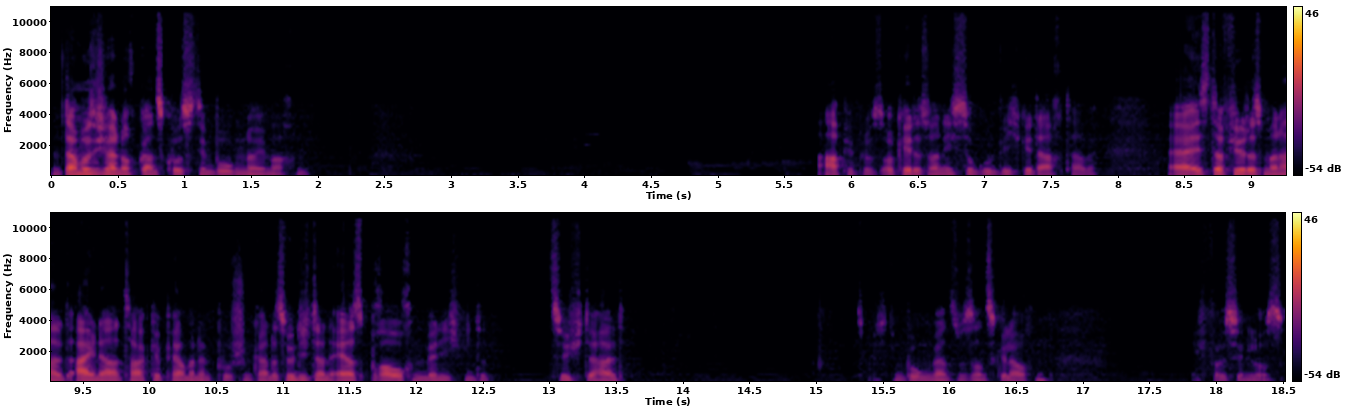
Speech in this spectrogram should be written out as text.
Und da muss ich halt noch ganz kurz den Bogen neu machen. AP Plus. Okay, das war nicht so gut, wie ich gedacht habe. Er ist dafür, dass man halt eine Attacke permanent pushen kann. Das würde ich dann erst brauchen, wenn ich wieder züchte halt. Jetzt bin ich den Bogen ganz umsonst gelaufen. Ich voll sinnlos.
